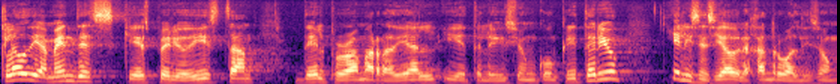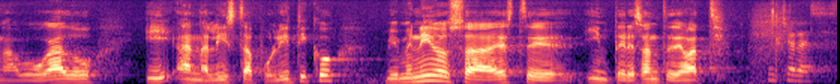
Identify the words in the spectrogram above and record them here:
Claudia Méndez, que es periodista del programa radial y de televisión con criterio, y el licenciado Alejandro Valdizón, abogado y analista político. Bienvenidos a este interesante debate. Muchas gracias.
